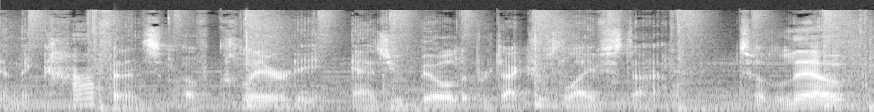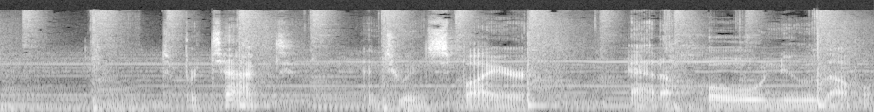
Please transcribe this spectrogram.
and the confidence of clarity as you build a protector's lifestyle to live, to protect, and to inspire at a whole new level.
